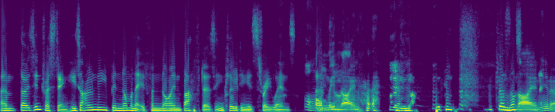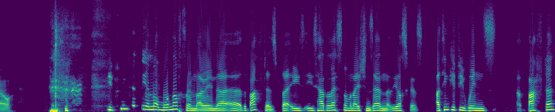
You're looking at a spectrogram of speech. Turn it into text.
Um, though it's interesting, he's only been nominated for nine BAFTAs, including his three wins. Oh my Only nine. Just nine, you know. You'd think there'd be a lot more love for him though in uh, uh, the BAFTAs, but he's he's had less nominations then at the Oscars. I think if he wins at BAFTA,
